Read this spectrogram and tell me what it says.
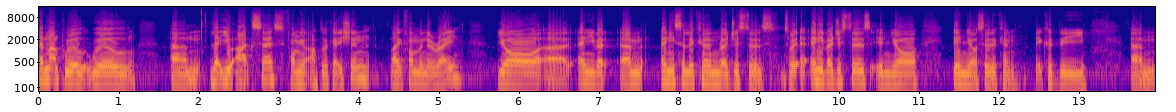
Mmap will, will um, let you access from your application, like from an array, your uh, any um, any silicon registers. So any registers in your in your silicon. It could be um,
